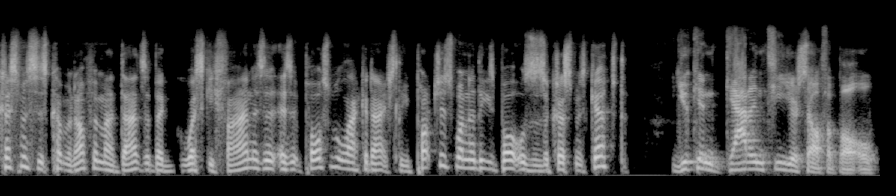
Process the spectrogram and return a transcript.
Christmas is coming up, and my dad's a big whiskey fan. Is it is it possible I could actually purchase one of these bottles as a Christmas gift? You can guarantee yourself a bottle.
